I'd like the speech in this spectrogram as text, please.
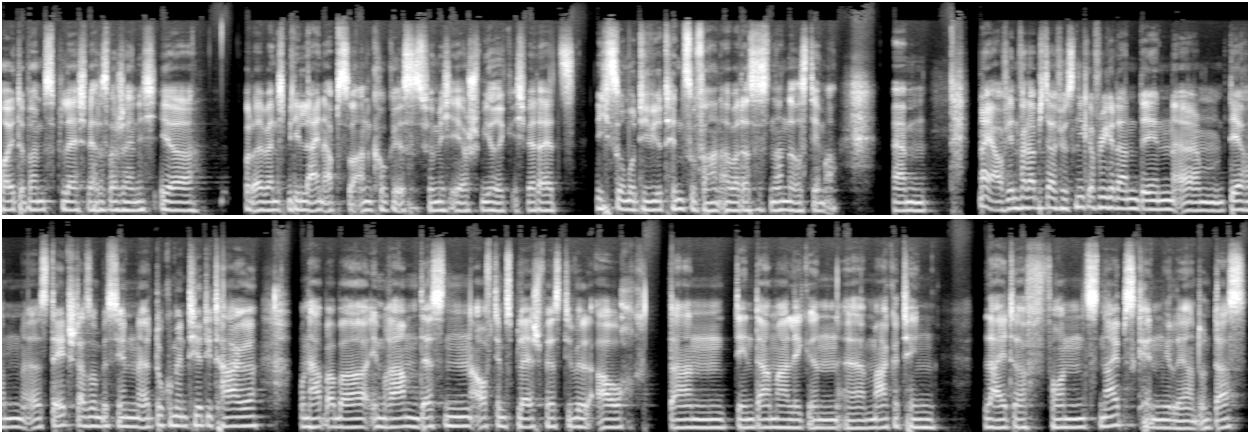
Heute beim Splash wäre das wahrscheinlich eher, oder wenn ich mir die Line-Ups so angucke, ist es für mich eher schwierig. Ich wäre da jetzt nicht so motiviert hinzufahren, aber das ist ein anderes Thema. Ähm, naja, auf jeden Fall habe ich da für Sneaker Freaker dann den, ähm, deren äh, Stage da so ein bisschen äh, dokumentiert, die Tage, und habe aber im Rahmen dessen auf dem Splash Festival auch dann den damaligen äh, Marketingleiter von Snipes kennengelernt. Und das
